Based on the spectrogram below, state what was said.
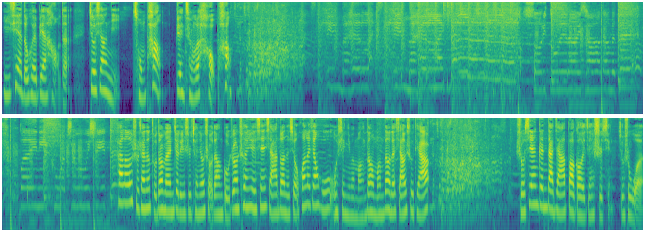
一切都会变好的，就像你从胖变成了好胖。Hello，蜀山的土豆们，这里是全球首档古装穿越仙侠段子秀《欢乐江湖》，我是你们萌豆萌豆的小薯条。首先跟大家报告一件事情，就是我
